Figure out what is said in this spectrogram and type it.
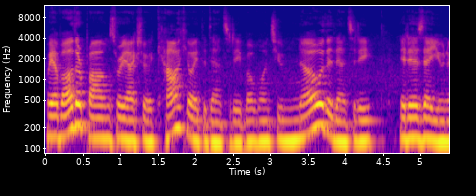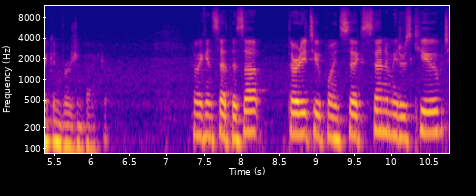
We have other problems where you actually calculate the density, but once you know the density, it is a unit conversion factor. And we can set this up 32.6 centimeters cubed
